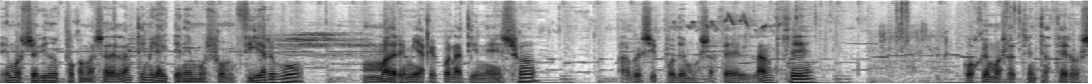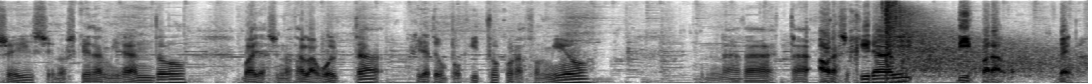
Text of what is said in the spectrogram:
Hemos seguido un poco más adelante, mira ahí tenemos un ciervo. Madre mía, qué buena tiene eso. A ver si podemos hacer el lance. Cogemos el 3006, se nos queda mirando. Vaya, se nos da la vuelta. Gírate un poquito, corazón mío. Nada, está... Ahora se gira y disparado. Venga,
